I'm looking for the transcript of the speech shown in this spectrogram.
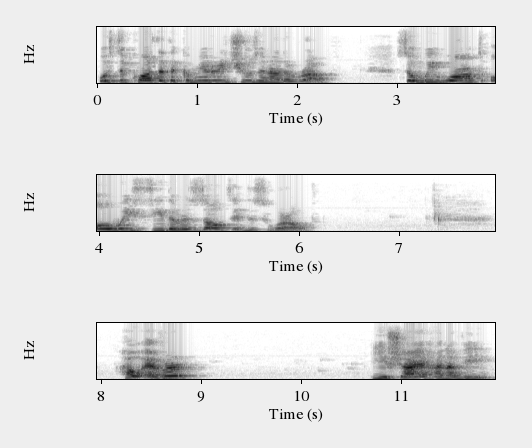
was to cause that the community choose another Rav. So we won't always see the results in this world. However, Yeshaya Hanavi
